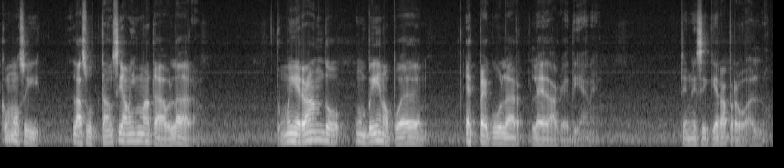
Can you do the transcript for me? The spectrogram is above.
Como si la sustancia misma te hablara. Tú mirando un vino puedes especular la edad que tiene, sin ni siquiera probarlo.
